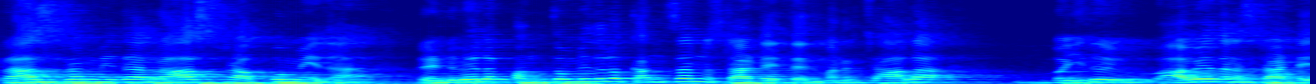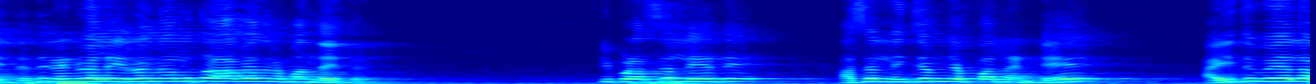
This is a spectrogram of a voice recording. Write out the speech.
రాష్ట్రం మీద రాష్ట్ర అప్పు మీద రెండు వేల పంతొమ్మిదిలో కన్సర్న్ స్టార్ట్ అవుతుంది మనకు చాలా ఇది ఆవేదన స్టార్ట్ అవుతుంది రెండు వేల ఇరవై నాలుగుతో ఆవేదన బంద్ అవుతుంది ఇప్పుడు అసలు లేదే. అసలు నిజం చెప్పాలంటే ఐదు వేల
